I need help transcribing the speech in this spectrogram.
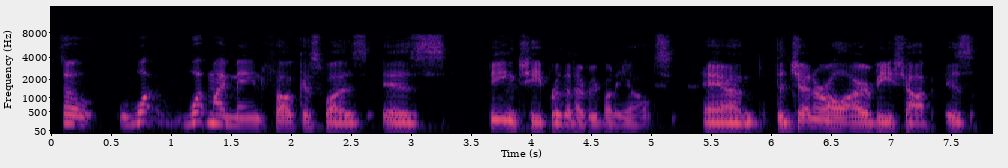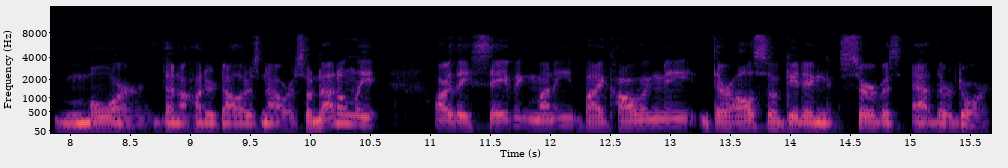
So what what my main focus was is being cheaper than everybody else. And the general RV shop is more than $100 an hour. So not only are they saving money by calling me, they're also getting service at their door.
